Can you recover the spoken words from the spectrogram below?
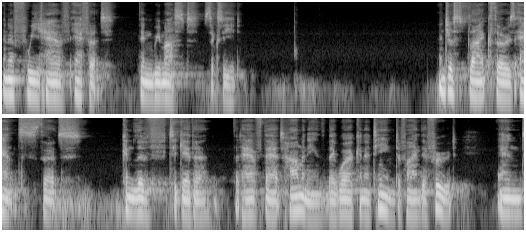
And if we have effort, then we must succeed. And just like those ants that can live together, that have that harmony, they work in a team to find their food and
